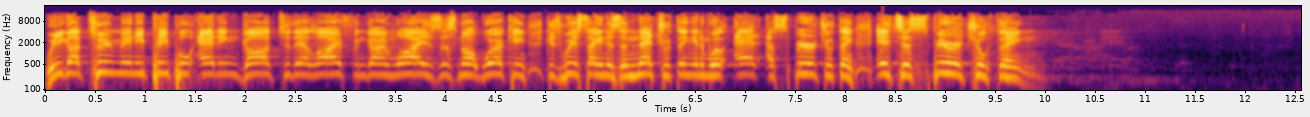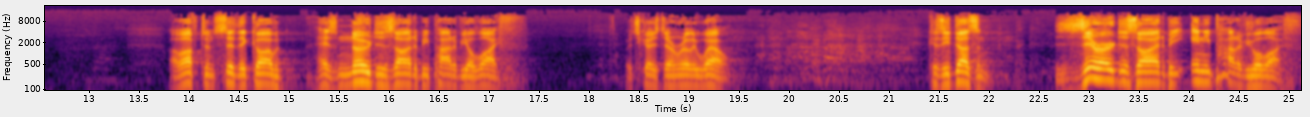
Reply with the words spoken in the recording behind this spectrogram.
We got too many people adding God to their life and going, why is this not working? Because we're saying it's a natural thing and we'll add a spiritual thing. It's a spiritual thing. I've often said that God has no desire to be part of your life, which goes down really well. Because he doesn't. Zero desire to be any part of your life.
